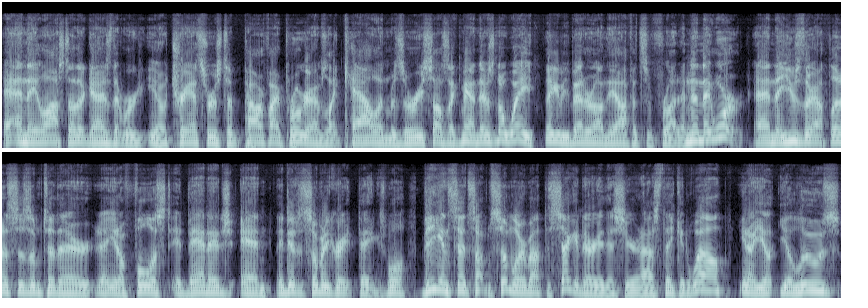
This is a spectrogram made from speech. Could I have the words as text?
And they lost other guys that were, you know, transfers to Power Five programs like Cal and Missouri. So I was like, man, there's no way they could be better on the offensive front. And then they were. And they used their athleticism to their, uh, you know, fullest advantage. And they did so many great things. Well, Vigen said something similar about the secondary this year. And I was thinking, well, you know, you, you lose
